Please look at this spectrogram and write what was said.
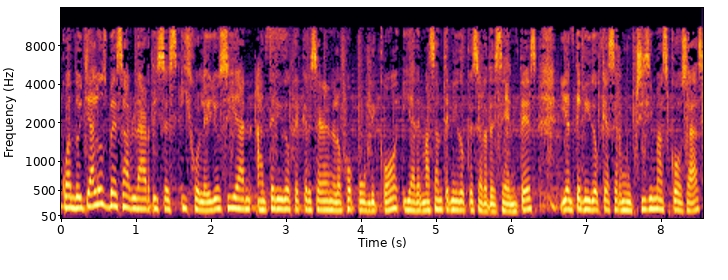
cuando ya los ves hablar, dices, híjole, ellos sí han, han tenido que crecer en el ojo público y además han tenido que ser decentes y han tenido que hacer muchísimas cosas.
